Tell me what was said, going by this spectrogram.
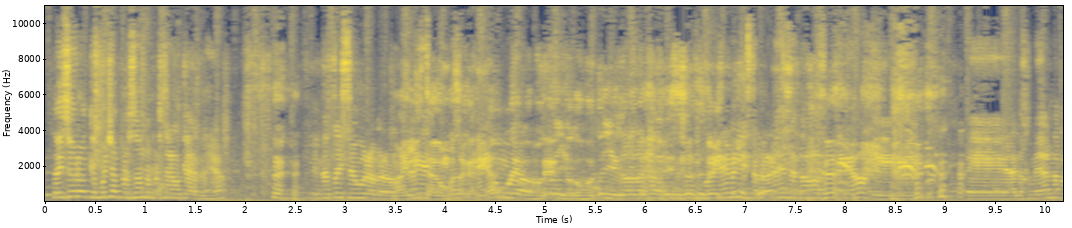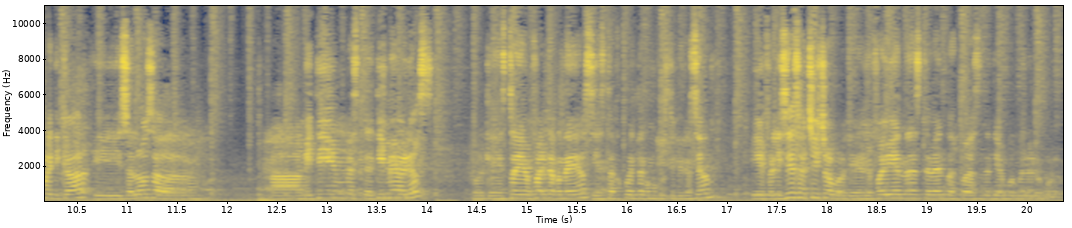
estoy seguro que muchas personas me prestaron cartas, ¿ya? No estoy seguro, pero. ¿No hay lista como Zacarías? Huevo. Como Toño, como Toño, no bien, Pues, mi lista, pero gracias a todos creo, y eh, a los que me dieron a practicar y saludos a, a mi team, este, Team Ebrios, porque estoy en falta con ellos y esta cuenta como justificación. Y felicidades a Chicho porque le fue bien en este evento después de bastante tiempo y me por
